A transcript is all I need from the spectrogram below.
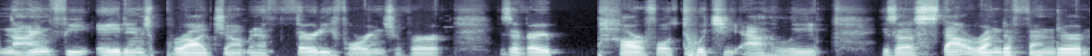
9 feet 8 inch broad jump, and a 34 inch vert. He's a very powerful, twitchy athlete. He's a stout run defender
